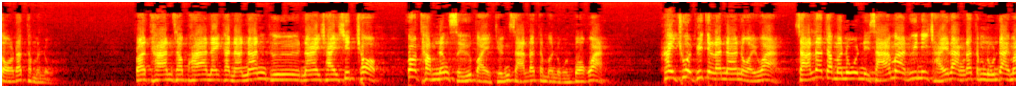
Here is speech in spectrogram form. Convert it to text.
ต่อรัฐธรรมนูญ ประธานสภาในขณะนั้นคือนายชัยชิดชอบ ก็ทำหนังสือไปถึงสารรัฐธรรมนูญบอกว่าให้ช่วยพิจารณาหน่อยว่าสารรัฐธรรมนูญนี่สามารถวินิจฉัยร่างรัฐธรรมนูญได้ไหม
